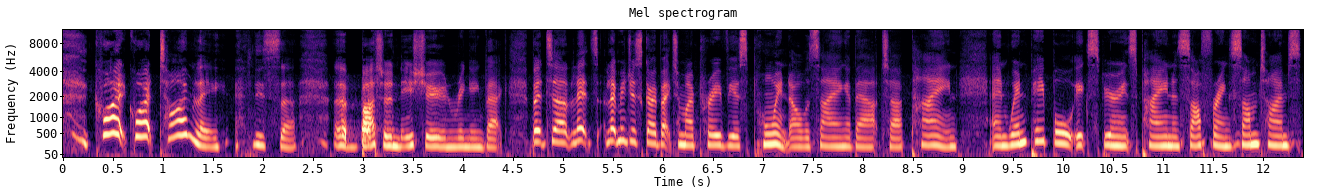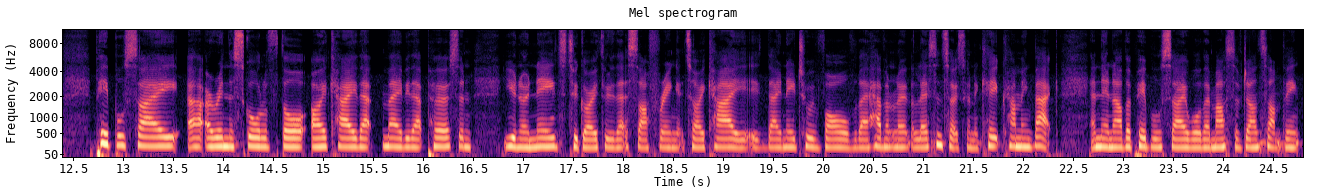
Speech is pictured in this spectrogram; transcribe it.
quite quite timely this uh, uh, button issue and ringing back. But uh, let's let me just go back to my previous point i was saying about uh, pain. And when people experience pain and suffering sometimes people say uh, are in the school of thought okay that maybe that person you know needs to go through that suffering. It's okay. They need to evolve. They haven't learnt the lesson so it's going to keep coming back. And then other people say well they must have done something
